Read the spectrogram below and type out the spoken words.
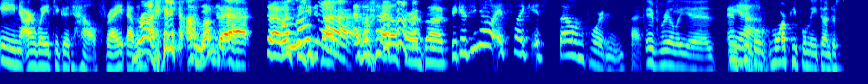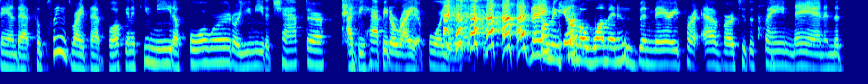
in our way to good health, right? That was right. I love that that I was I thinking about as a title for a book because you know it's like it's so important. But it really is, and yeah. people more people need to understand that. So please write that book, and if you need a forward or you need a chapter, I'd be happy to write it for you. Coming you. from a woman who's been married forever to the same man, and the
